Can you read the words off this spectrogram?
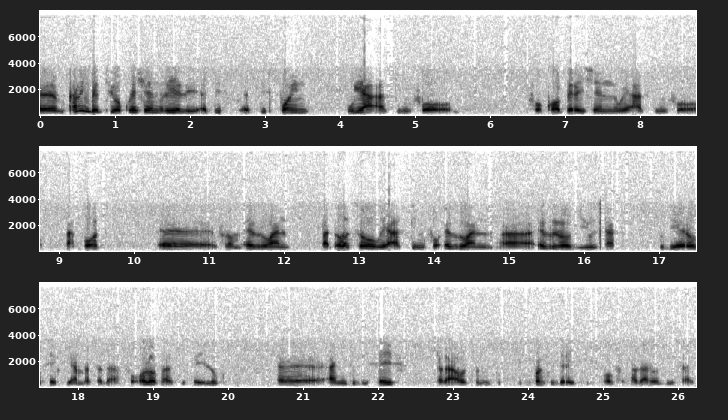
Um, coming back to your question, really, at this at this point, we are asking for for cooperation. We are asking for support uh, from everyone, but also we are asking for everyone, uh, every road user, to be a road safety ambassador. For all of us to say, look, uh, I need to be safe, but I also need to be considerate other road users.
